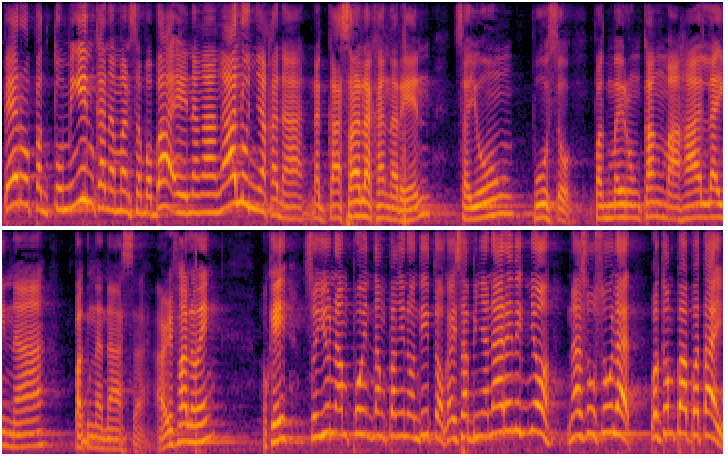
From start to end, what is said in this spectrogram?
pero pag tumingin ka naman sa babae, nangangalo niya ka na, nagkasala ka na rin sa iyong puso. Pag mayroon kang mahalay na pagnanasa. Are you following? Okay? So yun ang point ng Panginoon dito. Kaya sabi niya, narinig nyo, nasusulat, huwag kang papatay.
